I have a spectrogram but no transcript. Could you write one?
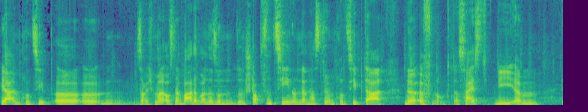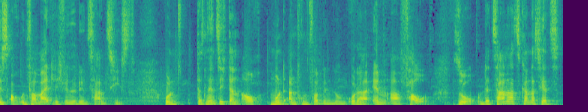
ja, im Prinzip, äh, äh, sag ich mal, aus einer Badewanne so, ein, so einen Stopfen ziehen und dann hast du im Prinzip da eine Öffnung. Das heißt, die ähm, ist auch unvermeidlich, wenn du den Zahn ziehst. Und das nennt sich dann auch Mund-Antrum-Verbindung oder MAV. So, und der Zahnarzt kann das jetzt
